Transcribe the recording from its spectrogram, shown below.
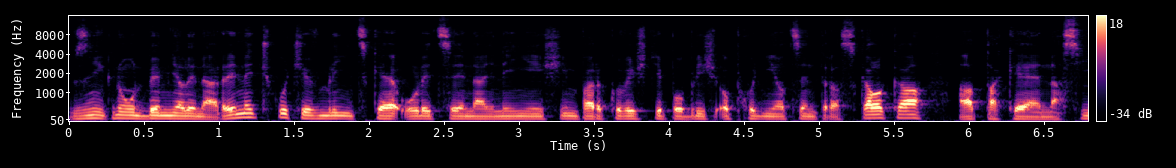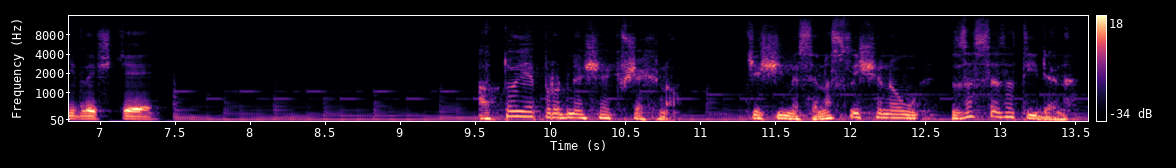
Vzniknout by měly na Rynečku či v Mlínské ulici na nynějším parkovišti poblíž obchodního centra Skalka a také na sídlišti. A to je pro dnešek všechno. Těšíme se na slyšenou zase za týden.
